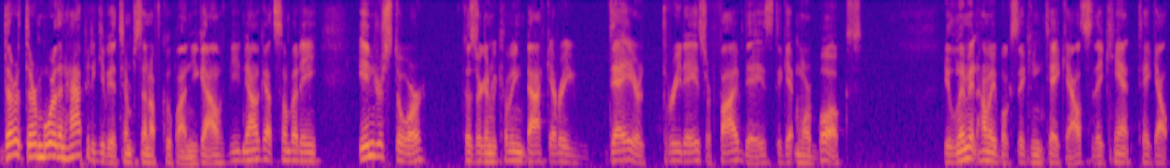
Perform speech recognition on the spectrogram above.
they're they're more than happy to give you a 10% off coupon. You got you now got somebody in your store because they're going to be coming back every day or three days or five days to get more books. You limit how many books they can take out, so they can't take out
